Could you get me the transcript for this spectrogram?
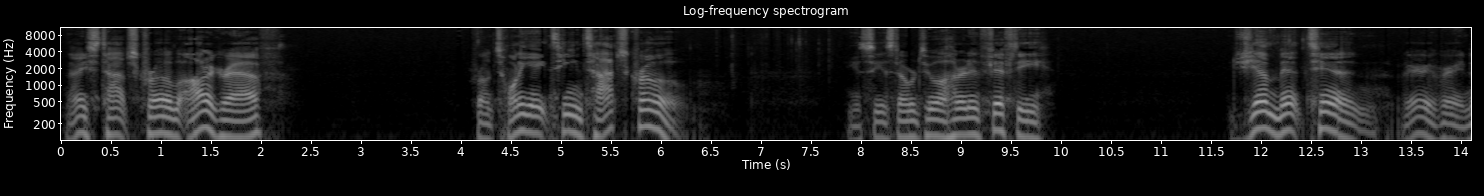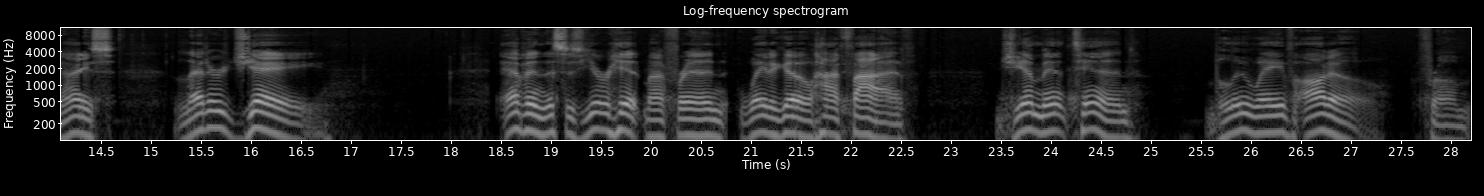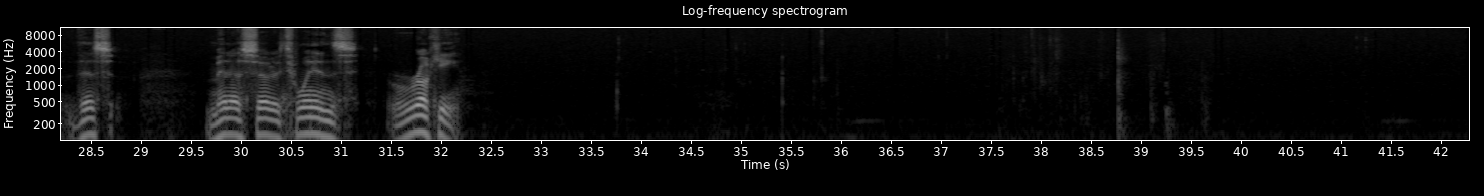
Nice Topps Chrome autograph from 2018 Topps Chrome. You can see it's number to 150. Gem Mint 10. Very, very nice. Letter J. Evan, this is your hit, my friend. Way to go. High five. Gem Mint 10. Blue Wave Auto from this Minnesota Twins rookie.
